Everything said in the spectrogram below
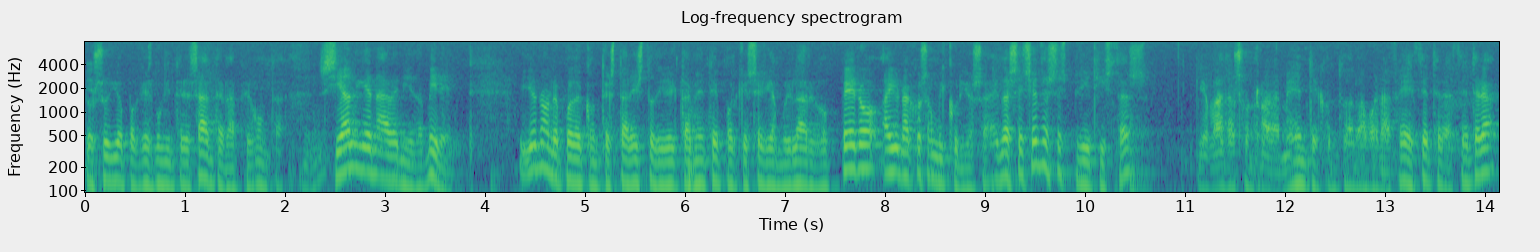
lo suyo porque es muy interesante la pregunta. Si alguien ha venido, mire, yo no le puedo contestar esto directamente porque sería muy largo, pero hay una cosa muy curiosa. En las sesiones espiritistas, llevadas honradamente, con toda la buena fe, etcétera, etcétera,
